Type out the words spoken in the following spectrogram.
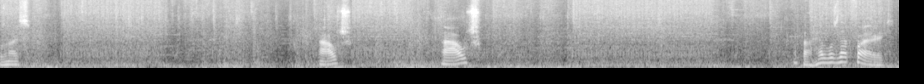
Was nice. Ouch. Ouch. What the hell was that fire rate?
